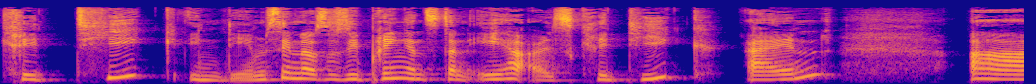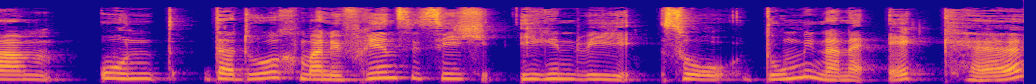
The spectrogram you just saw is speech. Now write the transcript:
Kritik in dem Sinn, also sie bringen es dann eher als Kritik ein, ähm, und dadurch manövrieren sie sich irgendwie so dumm in eine Ecke,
